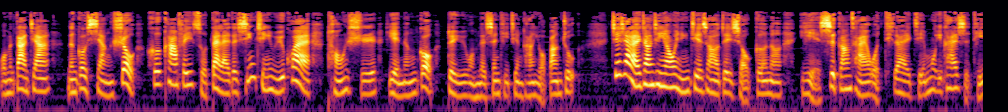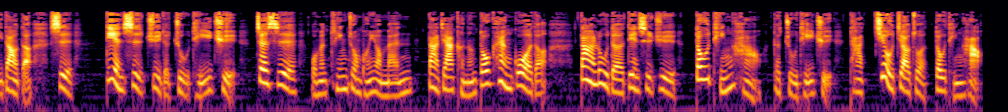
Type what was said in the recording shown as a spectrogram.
我们大家能够享受喝咖啡所带来的心情愉快，同时也能够对于我们的身体健康有帮助。接下来，张静要为您介绍的这首歌呢，也是刚才我在节目一开始提到的，是电视剧的主题曲。这是我们听众朋友们大家可能都看过的大陆的电视剧，都挺好的主题曲，它就叫做《都挺好》。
